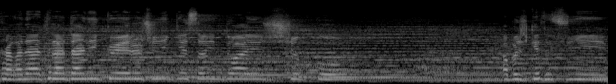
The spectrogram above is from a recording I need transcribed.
사랑하는 아틀란타 한인 교회를 주님께서 인도하여 주시옵고 아버지께서 주님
